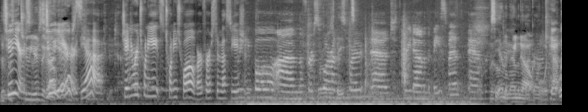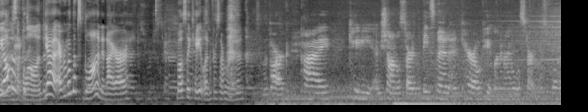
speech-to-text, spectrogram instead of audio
This two was years. two years ago. Two Two years. Yeah. January twenty eighth, twenty twelve. Our first investigation. People on the first floor on this floor, and three down in the basement, and See Little Eminem did we in the know background. what would Kaitlyn happen. We all is a look- blonde. yeah, everyone looks blonde in IR. Mostly Kaitlyn for some reason. In the dark. Hi, Katie and Shawn will start in the basement, and Carol, Kaitlyn, and I will start on this floor.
